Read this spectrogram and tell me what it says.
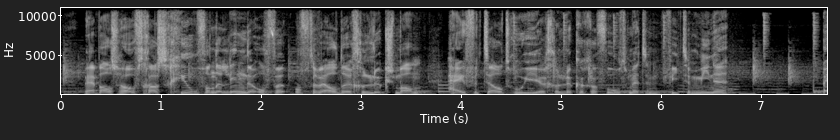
We hebben als hoofdgast Giel van der Linden, of, oftewel de geluksman. Hij vertelt hoe je je gelukkiger voelt met een vitamine P.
